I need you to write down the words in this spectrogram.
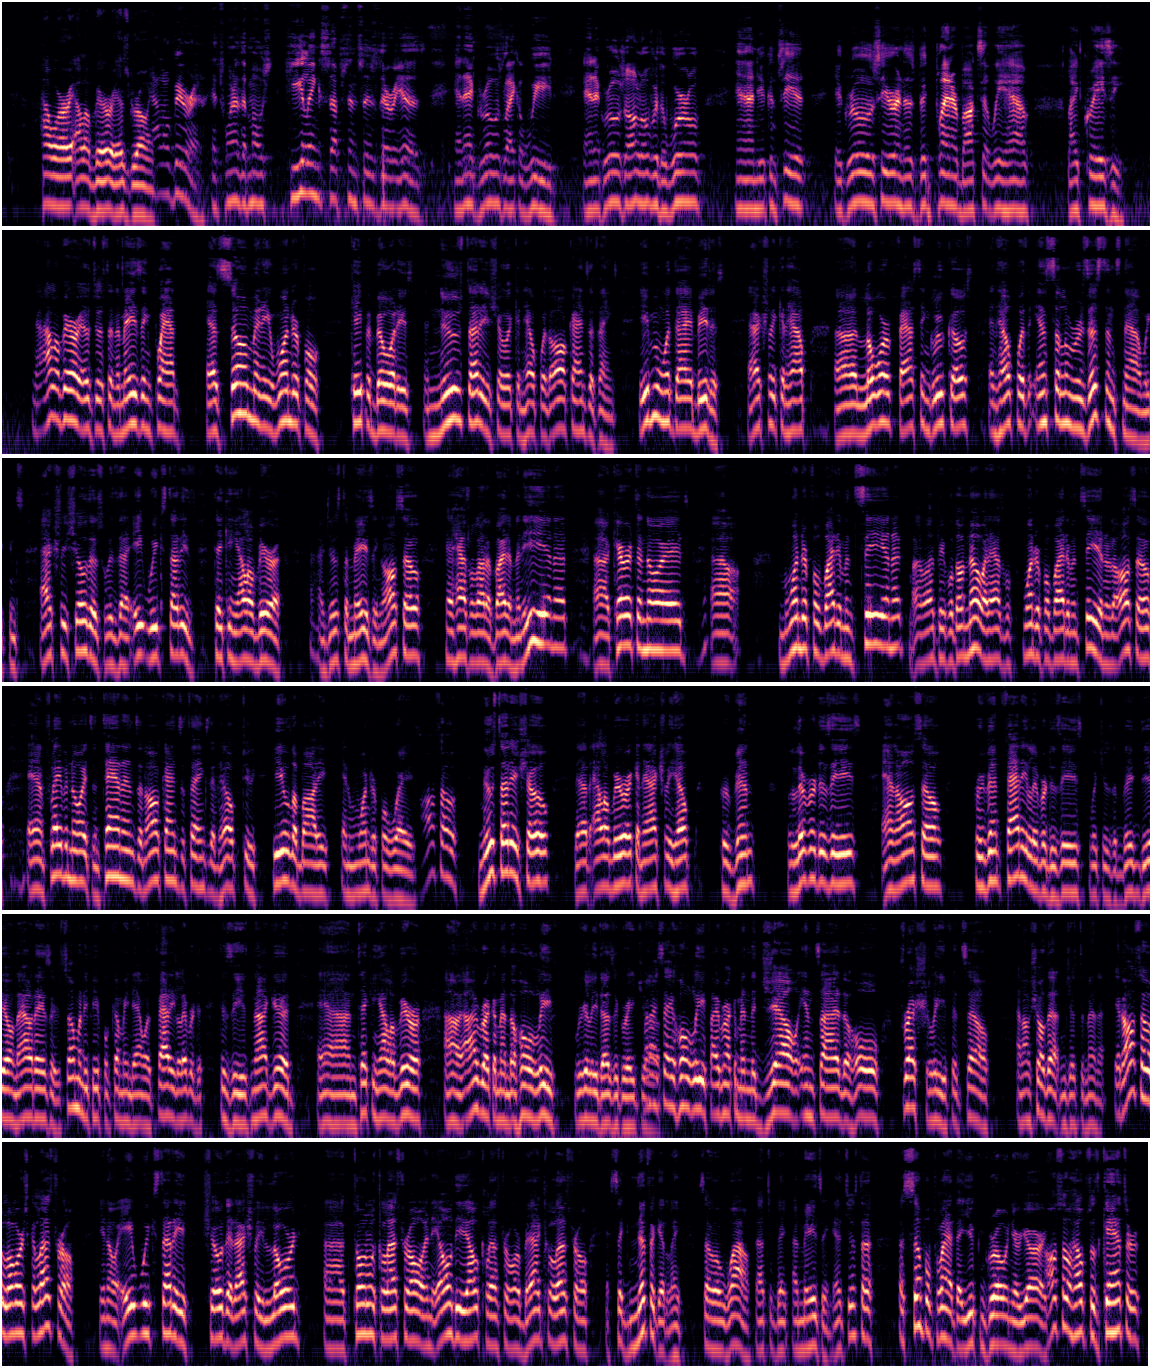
how our aloe vera is growing. Aloe vera, it's one of the most healing substances there is, and it grows like a weed, and it grows all over the world, and you can see it, it grows here in this big planter box that we have like crazy. Now, aloe vera is just an amazing plant, has so many wonderful capabilities, and new studies show it can help with all kinds of things, even with diabetes. It actually can help uh, lower fasting glucose and help with insulin resistance now. We can actually show this with uh, eight-week studies taking aloe vera. Uh, just amazing. Also, it has a lot of vitamin E in it, uh, carotenoids, uh, wonderful vitamin C in it. A lot of people don't know it has wonderful vitamin C in it also, and flavonoids and tannins and all kinds of things that help to heal the body in wonderful ways. Also, New studies show that aloe vera can actually help prevent liver disease and also prevent fatty liver disease, which is a big deal nowadays. There's so many people coming down with fatty liver disease, not good. And taking aloe vera, uh, I recommend the whole leaf really does a great job. When I say whole leaf, I recommend the gel inside the whole fresh leaf itself. And I'll show that in just a minute. It also lowers cholesterol you know, eight-week study showed that actually lowered uh, total cholesterol and LDL cholesterol or bad cholesterol significantly. So, wow, that's amazing. It's just a, a simple plant that you can grow in your yard. Also helps with cancer.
